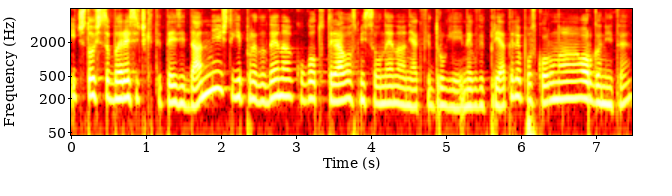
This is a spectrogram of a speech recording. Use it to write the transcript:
и че той ще събере всичките тези данни и ще ги предаде на когото трябва, в смисъл не на някакви други негови приятели, а по-скоро на органите,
